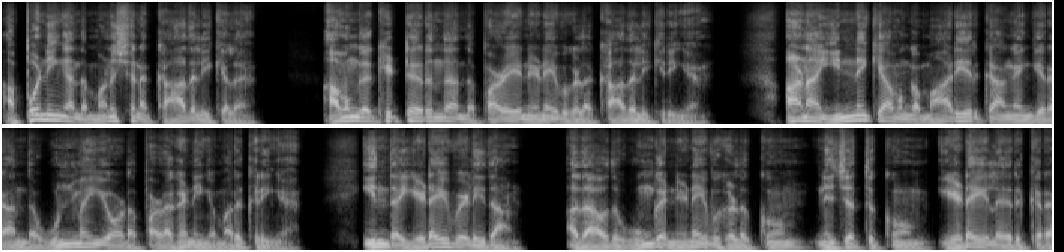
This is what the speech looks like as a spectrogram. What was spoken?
அப்போ நீங்க அந்த மனுஷனை காதலிக்கல. அவங்க கிட்ட இருந்து அந்த பழைய நினைவுகளை காதலிக்கிறீங்க. ஆனா இன்னைக்கு அவங்க மாறிருக்காங்கங்கிற அந்த உண்மையோட பழக நீங்க மறுக்கிறீங்க. இந்த இடைவெளி தான். அதாவது உங்க நினைவுகளுக்கும் நிஜத்துக்கும் இடையில இருக்கிற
